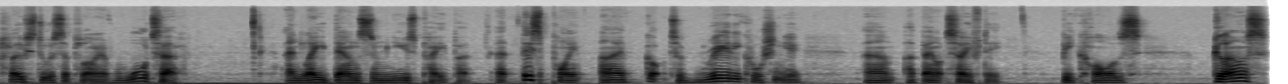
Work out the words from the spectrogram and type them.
close to a supply of water and laid down some newspaper. At this point, I've got to really caution you um, about safety because glass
